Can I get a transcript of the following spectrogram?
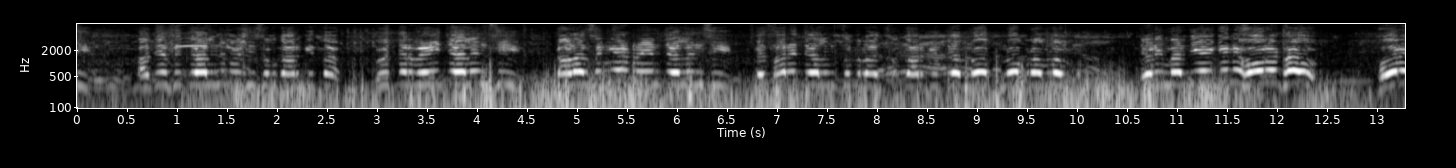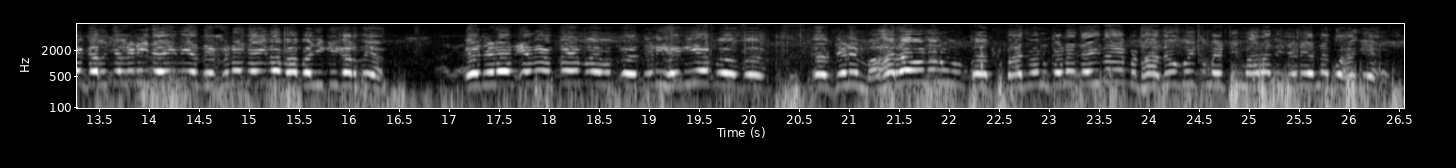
ਸੀ। ਅੱਜ ਇਸ ਚੈਲੰਜ ਨੂੰ ਅਸੀਂ ਸਵੀਕਾਰ ਕੀਤਾ। ਕੋਈ ਤਰਵੇਈ ਚੈਲੰਜ ਸੀ, ਕਾਲਾ ਸਿੰਘਿਆ ਟ੍ਰੇਨ ਚੈਲੰਜ ਸੀ ਇਹ ਸਾਰੇ ਚੈਲੰਜ ਸਵੀਕਾਰ ਸਵੀਕਾਰ ਕੀਤੇ। ਨੋ ਨੋ ਪ੍ਰੋਬਲਮ ਜਿਹੜੀ ਮਰਜ਼ੀ ਹੈ ਕਿ ਨੇ ਹੋਰ ਉਠਾਓ। ਹੋਰ ਇਹ ਗੱਲ ਚੱਲਣੀ ਚਾਹੀਦੀ ਹੈ ਦੇਖਣਾ ਚਾਹੀਦਾ, ਬਾਬਾ ਜੀ ਕੀ ਕਰਦੇ ਆ। ਇਹ ਜਿਹੜੇ ਇਹਦੇ ਉੱਤੇ ਜਿਹੜੀ ਹੈਗੀ ਆ ਜਿਹੜੇ ਮਾਹਰ ਆ, ਉਹਨਾਂ ਨੂੰ ਬਾਜਵਾ ਨੂੰ ਕਹਿਣਾ ਚਾਹੀਦਾ, ਇਹ ਬਿਠਾ ਦਿਓ, ਕੋਈ ਕਮੇਟੀ ਮਾਹਰਾਂ ਦੀ ਜਿਹੜੇ ਇਹਨਾਂ ਕੋ ਹੈਗੇ ਆ।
